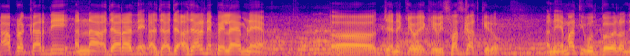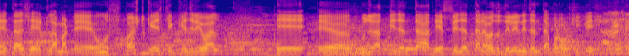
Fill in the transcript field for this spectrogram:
આ પ્રકારની અન્ના હજારાને હજા- હજારને પહેલાં એમણે જેને કહેવાય કે વિશ્વાસઘાત કર્યો. અને એમાંથી ઉદ્ભવેલો નેતા છે એટલા માટે હું સ્પષ્ટ કહીશ કે કેજરીવાલ એ ગુજરાતની જનતા, દેશની જનતા અને હવે તો દિલ્હીની જનતા પણ ઓળખી ગઈ છે.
